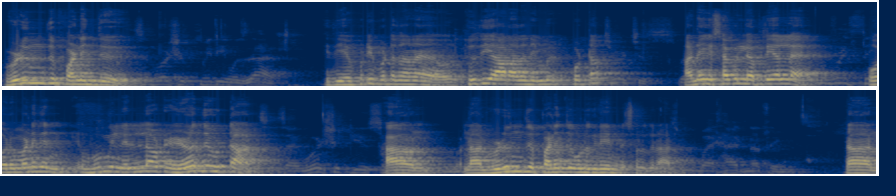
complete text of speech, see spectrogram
விழுந்து பணிந்து இது எப்படிப்பட்டதான ஒரு துதி ஆராதனை கூட்டம்? அநேக சபையில் அப்படி அல்ல. ஒரு மனிதன் பூமியில் எல்லாவற்றையும் இழந்து விட்டான். அவன் நான் விழுந்து பணிந்து கொள்கிறேன் என்று சொல்கிறான். நான்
